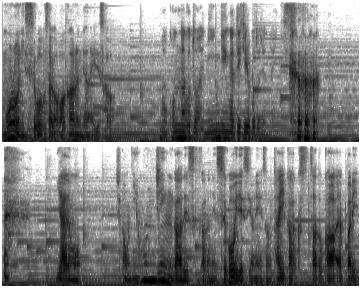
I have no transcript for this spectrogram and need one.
う、もろに凄さがわかるんじゃないですか。まあ、こんなことは人間ができることじゃないです。いや、でも、しかも日本人がですからね、すごいですよね。その体格差とか、やっぱり、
